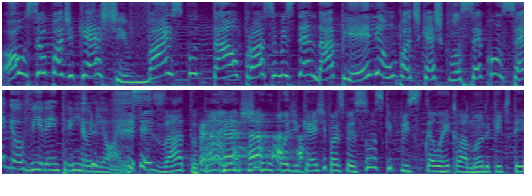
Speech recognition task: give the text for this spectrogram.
ó, o seu podcast, vai escutar o próximo stand-up. Ele é um podcast que você consegue ouvir entre reuniões. Exato, tá? E achamos um podcast para as pessoas que estão reclamando que a gente tem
